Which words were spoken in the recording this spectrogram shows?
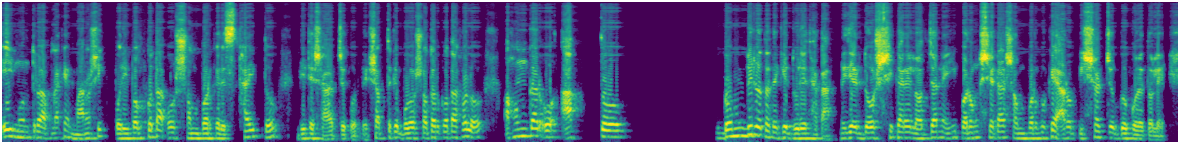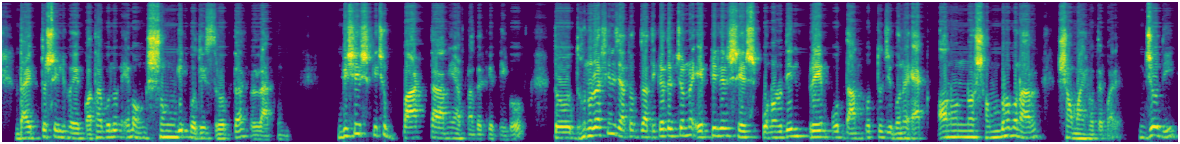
এই মন্ত্র আপনাকে মানসিক পরিপক্কতা ও সম্পর্কের স্থায়িত্ব দিতে সাহায্য করবে। সব থেকে বড় সতর্কতা হলো অহংকার ও আত্ম গম্ভীরতা থেকে দূরে থাকা। নিজের দোষ স্বীকারে লজ্জা নেই, বরং সেটা সম্পর্ককে আরও বিশ্বাসযোগ্য করে তোলে। দায়িত্বশীল হয়ে কথা বলুন এবং সঙ্গীর প্রতি শ্রদ্ধা রাখুন। বিশেষ কিছু বার্তা আমি আপনাদেরকে দিব। তো ধনুরাশির জাতক জাতিকাদের জন্য এপ্রিলের শেষ পনেরো দিন প্রেম ও দাম্পত্য জীবনে এক অনন্য সম্ভাবনার সময় হতে পারে। যদি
